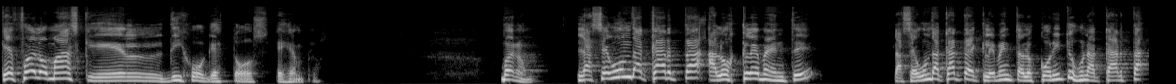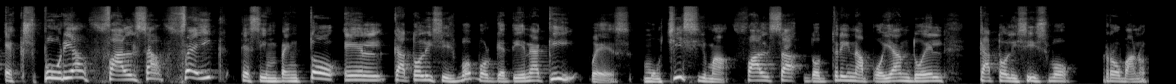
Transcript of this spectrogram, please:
qué fue lo más que él dijo en estos ejemplos. Bueno, la segunda carta a los Clemente la segunda carta de Clemente a los Corintios es una carta expuria, falsa, fake, que se inventó el catolicismo porque tiene aquí pues muchísima falsa doctrina apoyando el catolicismo romano.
